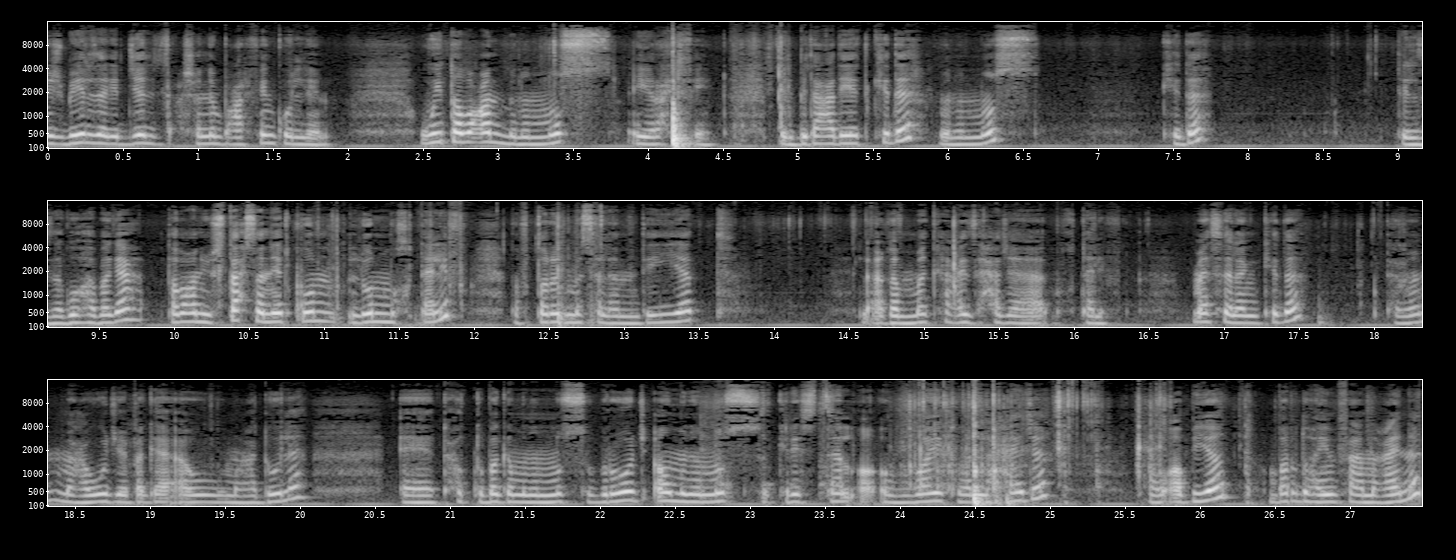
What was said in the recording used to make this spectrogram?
مش بيلزق الجلد عشان نبقى عارفين كلنا. وطبعا من النص إيه راحت فين؟ بالبتاعه ديت كده من النص كده. تلزقوها بقى طبعا يستحسن إن هي تكون لون مختلف. نفترض مثلا ديت لا أغمقها عايزة حاجة مختلفة. مثلا كده تمام معوجه بقى أو معدوله آه تحطوا بقى من النص بروج أو من النص كريستال أو white ولا حاجة أو أبيض. برضو هينفع معانا.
